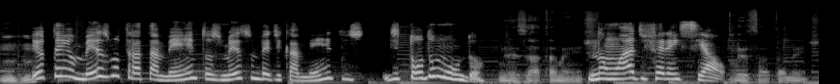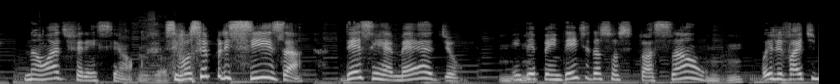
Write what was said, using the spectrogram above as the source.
Uhum. Eu tenho o mesmo tratamento, os mesmos medicamentos de todo mundo. Exatamente. Não há diferencial. Exatamente. Não há diferencial. Exatamente. Se você precisa desse remédio, Uhum. independente da sua situação, Uhum. ele vai te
